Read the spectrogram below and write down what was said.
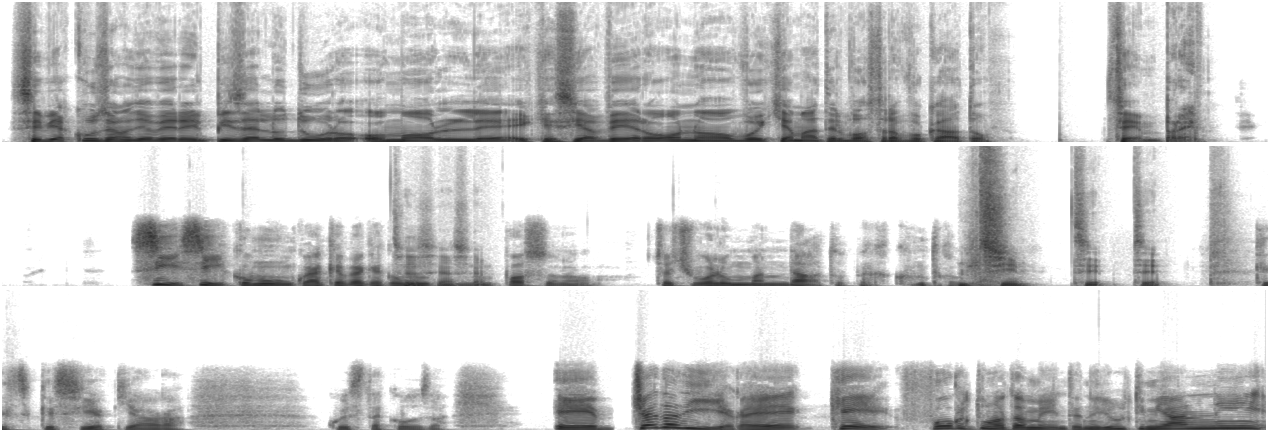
Se vi accusano di avere il pisello duro o molle e che sia vero o no, voi chiamate il vostro avvocato. Sempre. Sì, sì, comunque, anche perché comunque sì, sì. non possono, cioè ci vuole un mandato per controllare. Sì, sì, sì. che, che sia chiara questa cosa. E c'è da dire che fortunatamente negli ultimi anni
